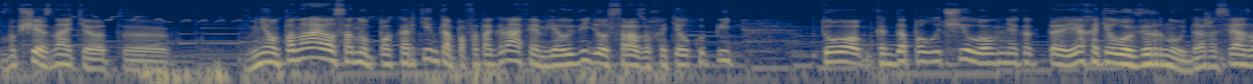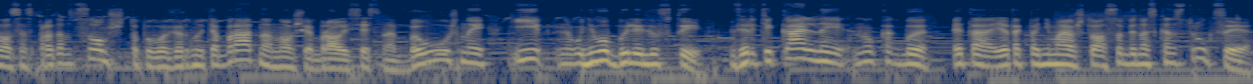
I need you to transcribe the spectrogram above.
вообще, знаете, вот... Э, мне он понравился, ну, по картинкам, по фотографиям я увидел, сразу хотел купить то когда получил, он мне как-то... Я хотел его вернуть, даже связывался с продавцом, чтобы его вернуть обратно. Нож я брал, естественно, бэушный. И у него были люфты. Вертикальный, ну как бы, это, я так понимаю, что особенность конструкции.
